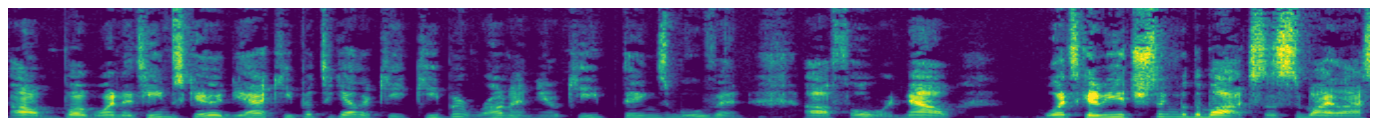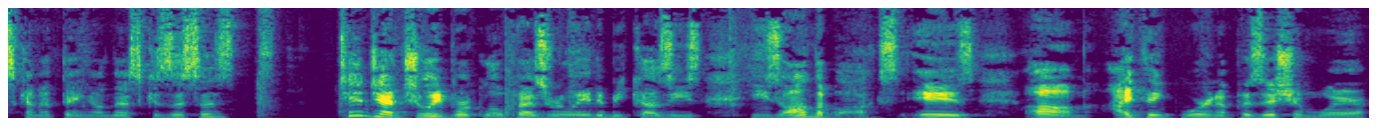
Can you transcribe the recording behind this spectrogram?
Um, but when a team's good, yeah, keep it together, keep keep it running. You know, keep things moving uh, forward. Now, what's going to be interesting with the Bucks? This is my last kind of thing on this because this is tangentially Brook Lopez related because he's he's on the Bucks. Is um, I think we're in a position where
